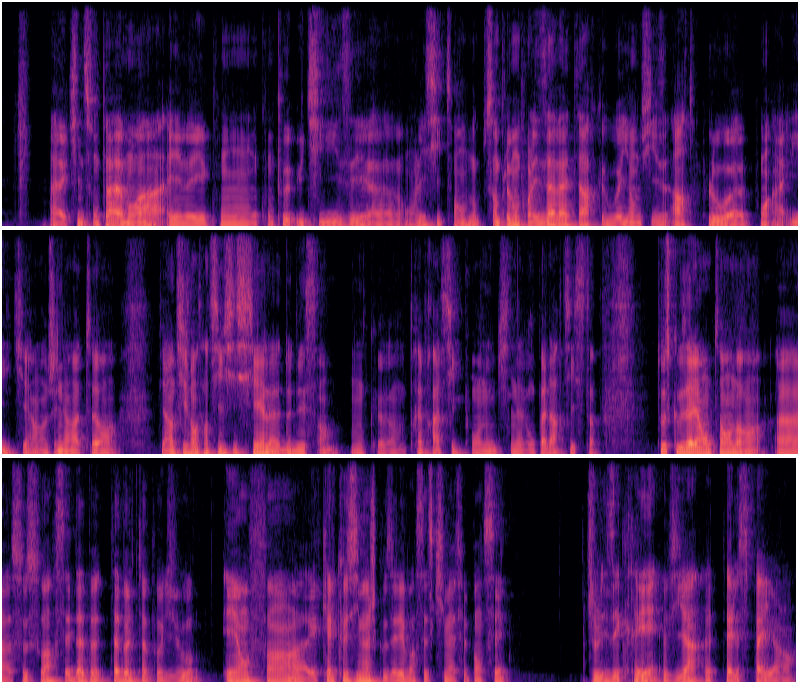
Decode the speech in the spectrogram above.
euh, qui ne sont pas à moi et, qu'on peut utiliser euh, en les citant. Donc tout simplement pour les avatars que vous voyez, on utilise artflow.ai qui est un générateur via intelligence artificielle de dessin. Donc très pratique pour nous qui n'avons pas d'artiste. Tout ce que vous allez entendre ce soir, c'est Tabletop Audio. Et enfin, quelques images que vous allez voir, c'est ce qui m'a fait penser. Je les ai créés via euh, Telspire.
